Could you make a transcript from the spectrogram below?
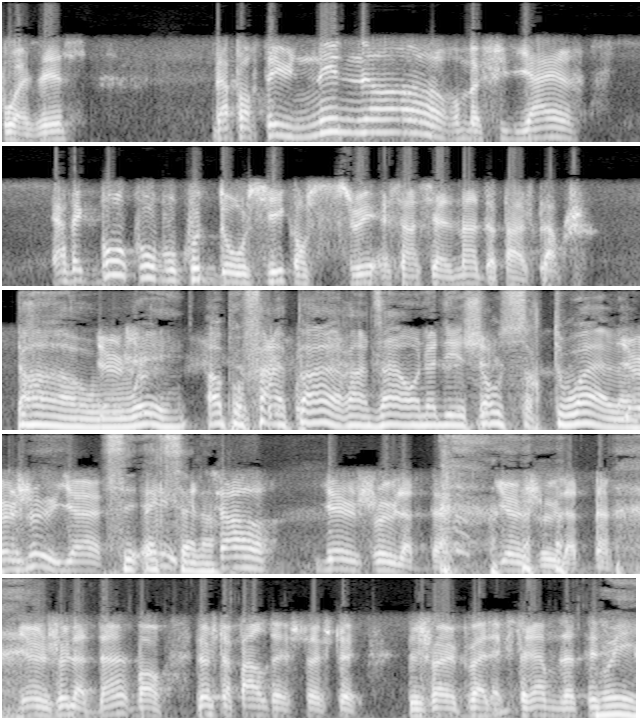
choisisse d'apporter une énorme filière avec beaucoup, beaucoup de dossiers constitués essentiellement de pages blanches. Ah oui. Ah, pour faire peur en disant on a des choses sur toi. Il y a Là. un jeu, il y a. C'est excellent. Il y a un jeu là-dedans. Il y a un jeu là-dedans. Il y a un jeu là-dedans. Bon, là, je te parle de. Je, je te, je vais un peu à l'extrême, là. tu sais, Oui.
